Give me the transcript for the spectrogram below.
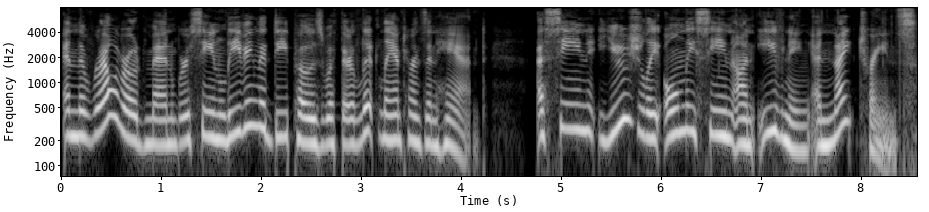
and the railroad men were seen leaving the depots with their lit lanterns in hand, a scene usually only seen on evening and night trains.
